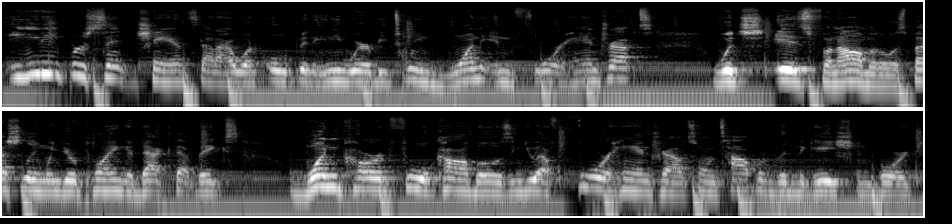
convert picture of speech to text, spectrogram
80% chance that I would open anywhere between one and four hand traps, which is phenomenal, especially when you're playing a deck that makes one card full combos and you have four hand traps on top of the negation board.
